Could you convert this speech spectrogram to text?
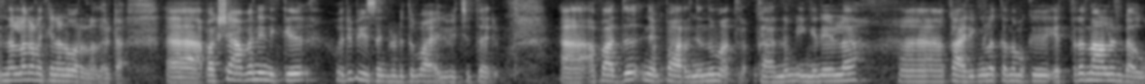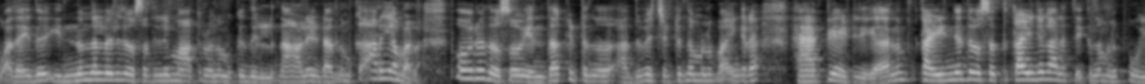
എന്നുള്ള കണക്കിനാണ് പറയണത് കേട്ടോ. പക്ഷെ അവൻ എനിക്ക് ഒരു പീസെങ്കിലും എടുത്ത് വായിൽ വെച്ച് തരും. അപ്പോൾ അത് ഞാൻ പറഞ്ഞെന്ന് മാത്രം. കാരണം ഇങ്ങനെയുള്ള കാര്യങ്ങളൊക്കെ നമുക്ക് എത്ര നാളുണ്ടാകും അതായത് ഇന്നെന്നുള്ളൊരു ദിവസത്തിൽ മാത്രമേ നമുക്ക് ഇതുള്ളൂ നാളെ ഉണ്ടാകും നമുക്ക് അറിയാൻ പാടില്ല. അപ്പോൾ ഓരോ ദിവസവും എന്താ കിട്ടുന്നത്? അത് വെച്ചിട്ട് നമ്മൾ ഭയങ്കര ഹാപ്പി ആയിട്ടിരിക്കുക. കാരണം കഴിഞ്ഞ ദിവസത്ത് കഴിഞ്ഞ കാലത്തേക്ക് നമ്മൾ പോയി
